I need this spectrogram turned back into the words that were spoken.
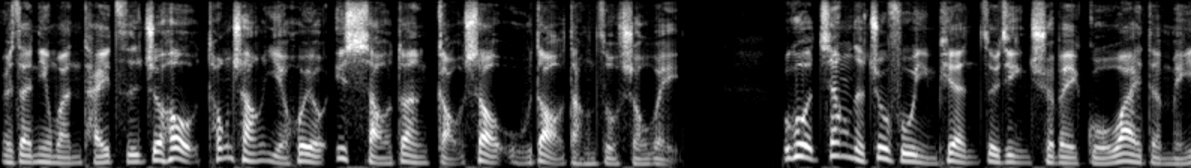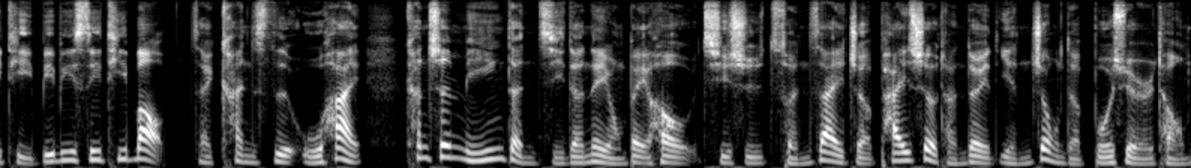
而在念完台词之后，通常也会有一小段搞笑舞蹈当做收尾。不过，这样的祝福影片最近却被国外的媒体 BBC 踢爆，在看似无害、堪称民营等级的内容背后，其实存在着拍摄团队严重的剥削儿童、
